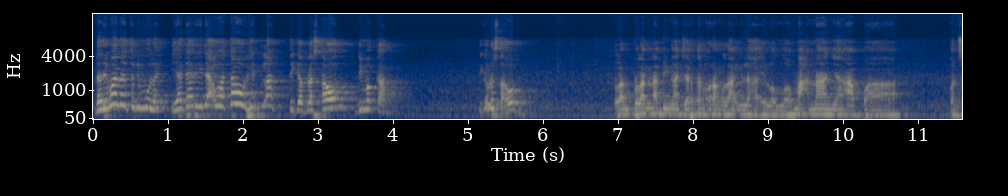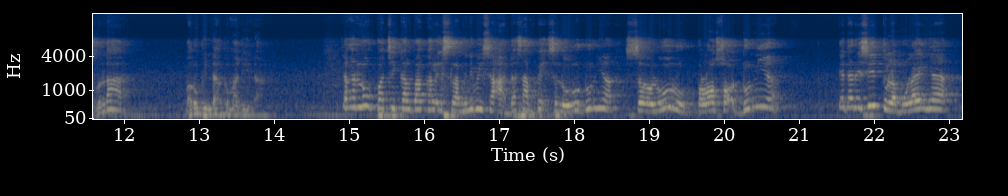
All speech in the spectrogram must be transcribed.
Dari mana itu dimulai? Ya dari dakwah tauhid lah. 13 tahun di Mekah. 13 tahun. Pelan-pelan Nabi ngajarkan orang la ilaha illallah. Maknanya apa? Bukan sebentar baru pindah ke Madinah. Jangan lupa cikal bakal Islam ini bisa ada sampai seluruh dunia, seluruh pelosok dunia. Ya dari situlah mulainya.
